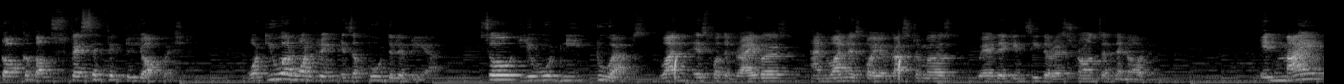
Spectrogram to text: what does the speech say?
talk about specific to your question. What you are wondering is a food delivery app. So you would need two apps. One is for the drivers and one is for your customers where they can see the restaurants and then order. In my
